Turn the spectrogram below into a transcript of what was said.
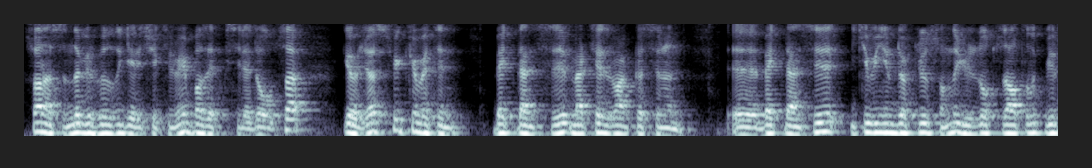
Sonrasında bir hızlı geri çekilmeyi baz etkisiyle de olsa göreceğiz. Hükümetin beklentisi, Merkez Bankası'nın e, beklentisi 2024 yıl sonunda %36'lık bir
